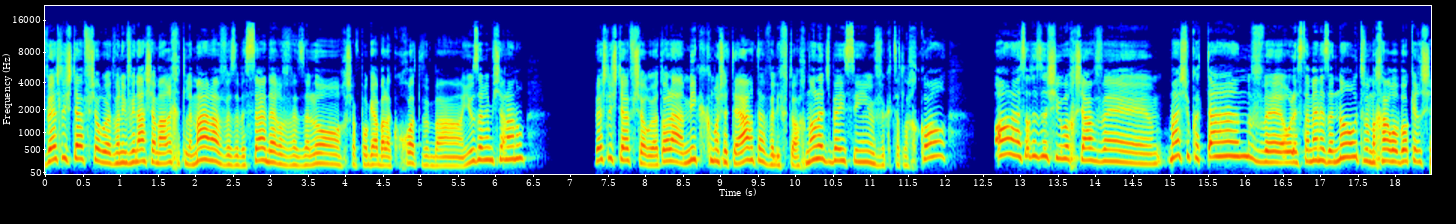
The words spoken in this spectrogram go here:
ויש לי שתי אפשרויות, ואני מבינה שהמערכת למעלה, וזה בסדר, וזה לא עכשיו פוגע בלקוחות וב-users שלנו, ויש לי שתי אפשרויות, או להעמיק כמו שתיארת, ולפתוח knowledge bases, וקצת לחקור, או לעשות איזשהו עכשיו אה, משהו קטן, ו... או לסמן איזה note, ומחר בבוקר ש...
